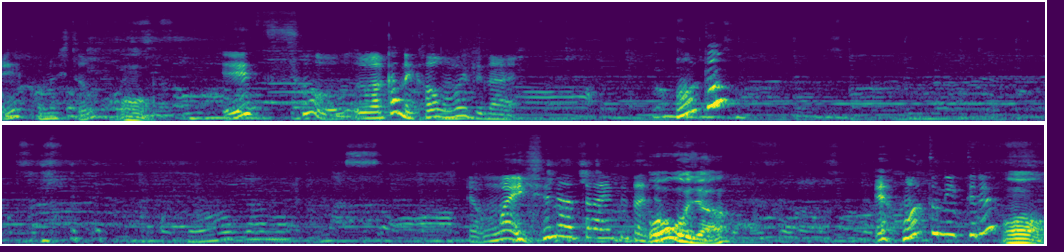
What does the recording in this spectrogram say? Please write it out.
えこの人？うん。えそう？わかんない。顔覚えてない。本当？えお前一緒に働いてたじゃん。王吾じゃん？え本当に言ってる？うん。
